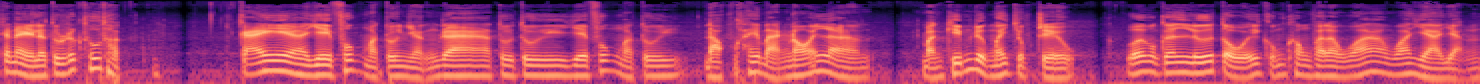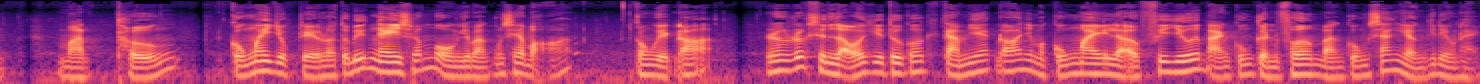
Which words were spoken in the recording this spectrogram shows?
cái này là tôi rất thú thật. Cái à, giây phút mà tôi nhận ra, tôi tôi, giây phút mà tôi đọc thấy bạn nói là bạn kiếm được mấy chục triệu với một cái lứa tuổi cũng không phải là quá quá già dặn, mà thưởng cũng mấy chục triệu là tôi biết ngay sớm muộn gì bạn cũng sẽ bỏ công việc đó rất rất xin lỗi khi tôi có cái cảm giác đó nhưng mà cũng may là ở phía dưới bạn cũng confirm bạn cũng xác nhận cái điều này.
